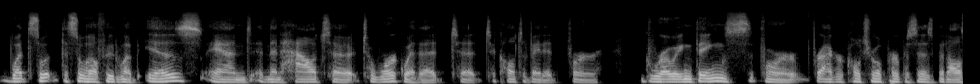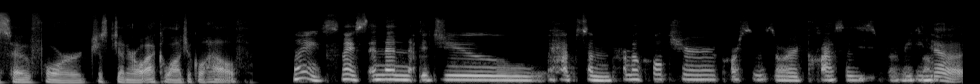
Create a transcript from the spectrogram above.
what so, the soil food web is and and then how to to work with it to to cultivate it for growing things for for agricultural purposes but also for just general ecological health. Nice nice. And then did you have some permaculture courses or classes or reading yeah.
